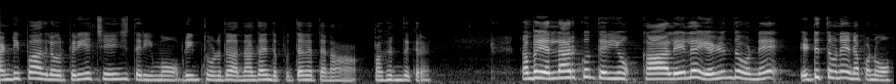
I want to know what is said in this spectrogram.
கண்டிப்பாக அதில் ஒரு பெரிய சேஞ்ச் தெரியுமோ அப்படின்னு தோணுது. அதனால தான் இந்த புத்தகத்தை நான் பகிர்ந்துக்கிறேன். நம்ம எல்லாருக்கும் தெரியும். காலையில் எழுந்த உடனே எடுத்தோடனே என்ன பண்ணுவோம்?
